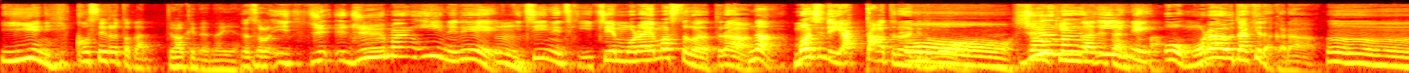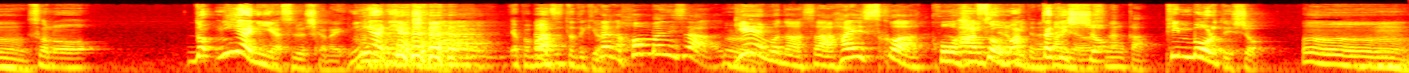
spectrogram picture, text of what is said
い。い家に引っ越せるとかってわけじゃないやん。でそのい 10, 10万いいねでうん。1いいねにつき1円もらえますとかだったら、な。マジでやったーってなるけどもおー賞10金が万い出たりとか。いねをもらうだけだからうんうんうんうん。そのどニヤニヤするしかない。ニヤニヤしない。やっぱバズった時は。なんかほんまにさ、うん。ゲームのさハイスコア更新してるみたいな感そう全く一緒。なんかピンボールと一緒。うんうんうん、うん。うん。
